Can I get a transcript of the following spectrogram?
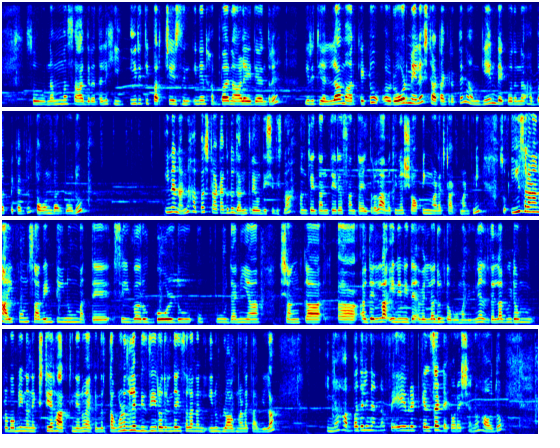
ಸೊ ನಮ್ಮ ಸಾಗರದಲ್ಲಿ ಹೀಗೆ ಈ ರೀತಿ ಪರ್ಚೇಸಿಂಗ್ ಇನ್ನೇನು ಹಬ್ಬ ನಾಳೆ ಇದೆ ಅಂದರೆ ಈ ರೀತಿ ಎಲ್ಲ ಮಾರ್ಕೆಟು ರೋಡ್ ಮೇಲೆ ಸ್ಟಾರ್ಟ್ ಆಗಿರುತ್ತೆ. ನಮ್ಗೇನು ಬೇಕು ಅದನ್ನು ಹಬ್ಬಕ್ಕೆ ಬೇಕಾಗಿರೋದು ತೊಗೊಂಡು ಬರ್ಬೋದು. ಇನ್ನು ನನ್ನ ಹಬ್ಬ ಸ್ಟಾರ್ಟ್ ಆಗೋದು ಧನ್ತ್ರಯೋದಶಿ ದಿವಸ ಅಂದರೆ ದಂತೆರಸ್ ಅಂತ ಹೇಳ್ತಾರಲ್ಲ ಅವತ್ತಿನ ಶಾಪಿಂಗ್ ಮಾಡೋಕ್ಕೆ ಸ್ಟಾರ್ಟ್ ಮಾಡ್ತೀನಿ. ಸೊ ಈ ಸಲ ನಾನು ಐಫೋನ್ ಸೆವೆಂಟೀನು ಮತ್ತು ಸಿಲ್ವರು ಗೋಲ್ಡು ಉಪ್ಪು ಧನಿಯಾ ಆ, ಅದೆಲ್ಲ ಏನೇನಿದೆ ಅವೆಲ್ಲದನ್ನು ತೊಗೊಂಬಂದಿದ್ದೀನಿ. ಅದರದ್ದೆಲ್ಲ ವೀಡಿಯೋ ಪ್ರಾಬಬ್ಲಿ ನಾನು ನೆಕ್ಸ್ಟ್ ಇಯರ್ ಹಾಕ್ತೀನೇನೋ ಯಾಕಂದರೆ ತೊಗೊಳೋದ್ರಲ್ಲೇ ಬ್ಯುಸಿ ಇರೋದ್ರಿಂದ ಈ ಸಲ ನಾನು ಏನು ಬ್ಲಾಗ್ ಮಾಡೋಕ್ಕಾಗಿಲ್ಲ. ಇನ್ನು ಹಬ್ಬದಲ್ಲಿ ನನ್ನ ಫೇವ್ರೆಟ್ ಕೆಲಸ ಡೆಕೋರೇಷನು ಹೌದು.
